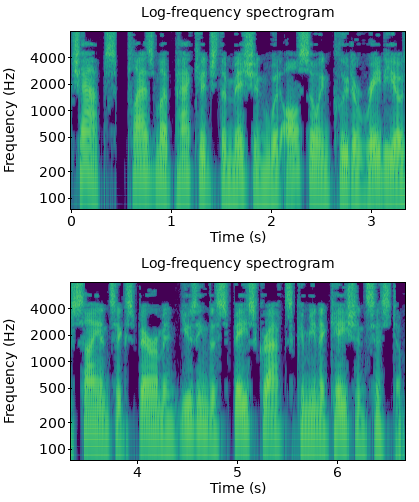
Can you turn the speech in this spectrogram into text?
CHAPS, plasma package. The mission would also include a radio science experiment using the spacecraft's communication system.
